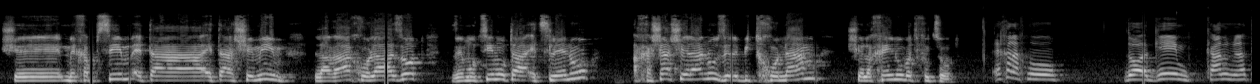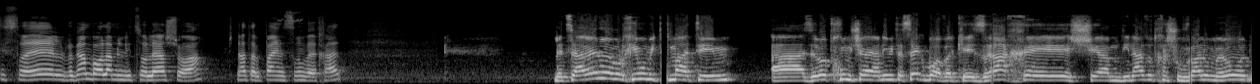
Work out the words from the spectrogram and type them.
שמחפשים את, ה, את האשמים לרעה החולה הזאת ומוצאים אותה אצלנו, החשש שלנו זה לביטחונם של אחינו בתפוצות. איך אנחנו דואגים, כאן במדינת ישראל וגם בעולם לניצולי השואה, שנת 2021? לצערנו הם הולכים ומתמעטים, זה לא תחום שאני מתעסק בו, אבל כאזרח אה, שהמדינה הזאת חשובה לו מאוד,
